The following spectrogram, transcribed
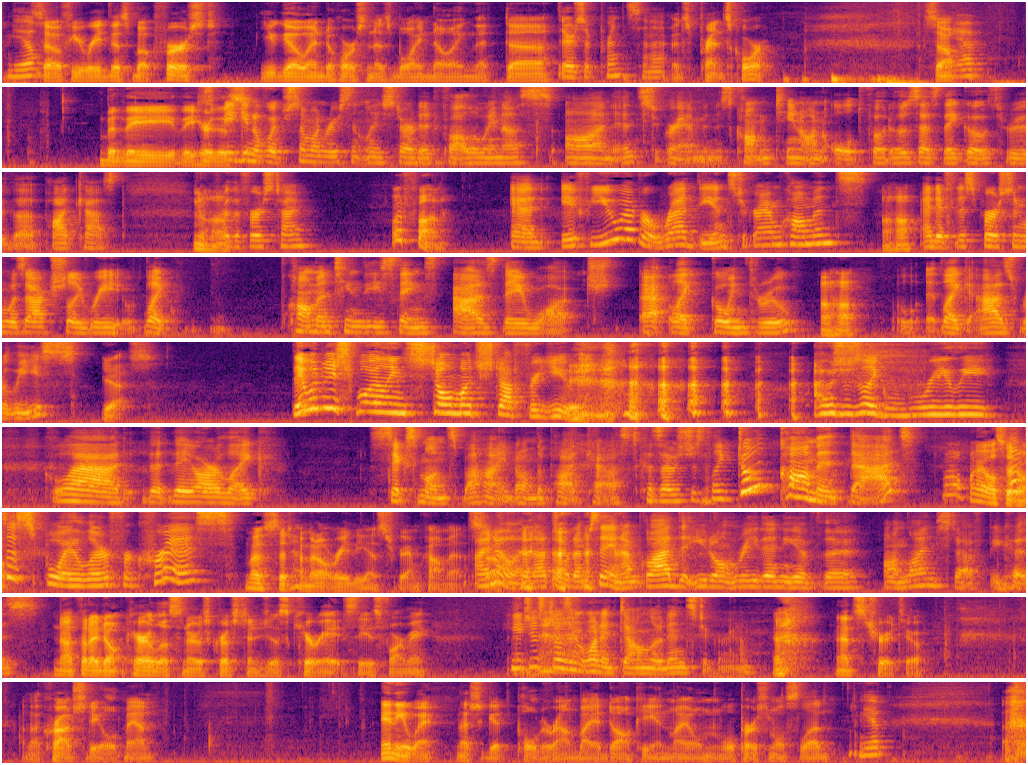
Yep. So if you read this book first, you go into Horse and His Boy knowing that uh, There's a prince in it. it's Prince Cor. So, Yep. but they they hear Speaking this. Speaking of which, someone recently started following us on Instagram and is commenting on old photos as they go through the podcast Uh-huh. for the first time. What fun! And if you ever read the Instagram comments, Uh huh. and if this person was actually re like commenting these things as they watch, at, like going through, Uh huh. like as release, Yes. they would be spoiling so much stuff for you. I was just like really glad that they are like six months behind on the podcast because I was just like, don't comment that. Well, I also That's don't. a spoiler for Chris. Most of the time, I don't read the Instagram comments. I know, and that's what I'm saying. I'm glad that you don't read any of the online stuff because Not that I don't care, listeners. Kristen just curates these for me. he just doesn't want to download Instagram. That's true too. I'm a crotchety old man. Anyway, I should get pulled around by a donkey in my own little personal sled. Yep.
